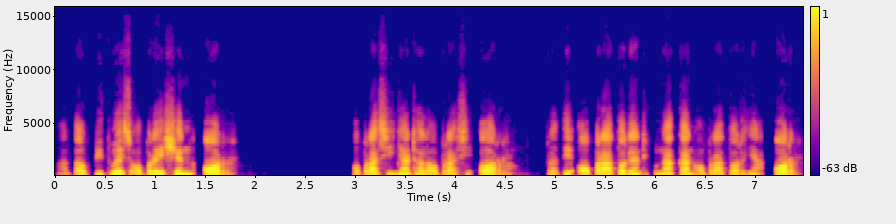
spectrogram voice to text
atau bitwise operation OR. Operasinya adalah operasi OR. Berarti operator yang digunakan operatornya OR.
